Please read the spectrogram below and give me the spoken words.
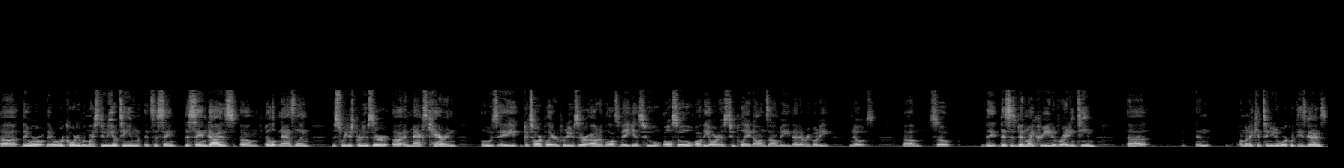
Uh, they were they were recorded with my studio team. It's the same the same guys, um, Philip Naslin, the Swedish producer, uh, and Max Karen, who's a guitar player and producer out of Las Vegas, who also are the artists who played on Zombie that everybody knows. Um, so, the this has been my creative writing team, uh, and I'm gonna continue to work with these guys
